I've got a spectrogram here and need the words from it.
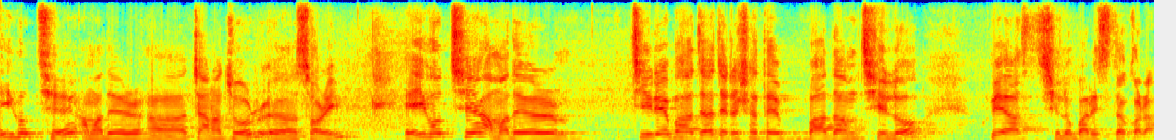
এই হচ্ছে আমাদের চানাচুর সরি এই হচ্ছে আমাদের চিড়ে ভাজা, যেটার সাথে বাদাম ছিল, পেঁয়াজ ছিল, বারিস্তা করা।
